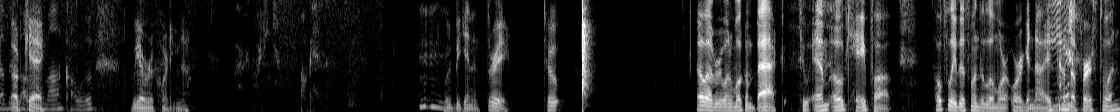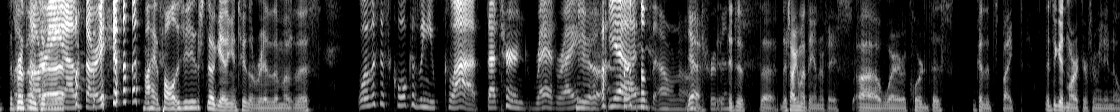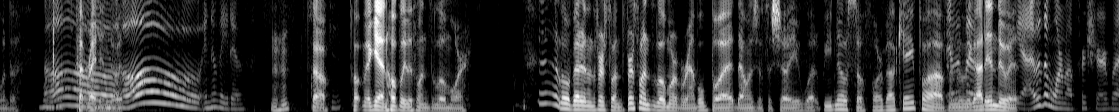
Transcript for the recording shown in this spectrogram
I've been Okay. popping my uh, collar. We are recording now. Okay. We begin in three, two. Hello, everyone. Welcome back to MOK Pop. Hopefully, this one's a little more organized than the first one. The Sorry first one was about just. that. yeah, I'm sorry. My apologies. We're apologies. still getting into the rhythm of this. Well, it was just cool because when you clap, that turned red, right? Yeah. Yeah. or something. I don't know. Yeah, it, it just the they're talking about the interface uh, where I recorded this because it's spiked. It's a good marker for me to know when to. Oh, cut right into it. Oh, innovative. Mm-hmm. So like ho- again, hopefully this one's a little more, eh, a little better than the first one. The first one's a little more of a ramble, but that one's just to show you what we know so far about K-pop It and when was we a- got into it. Yeah, it was a warm up for sure, but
